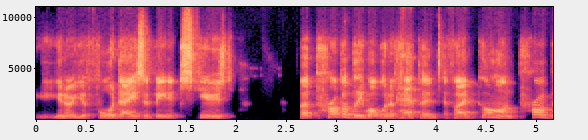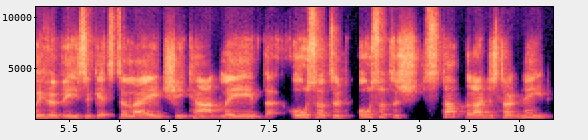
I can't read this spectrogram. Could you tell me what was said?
you know, your four days have been excused. But probably what would have happened if I'd gone, probably her visa gets delayed, she can't leave, all sorts of all sorts of stuff that I just don't need.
